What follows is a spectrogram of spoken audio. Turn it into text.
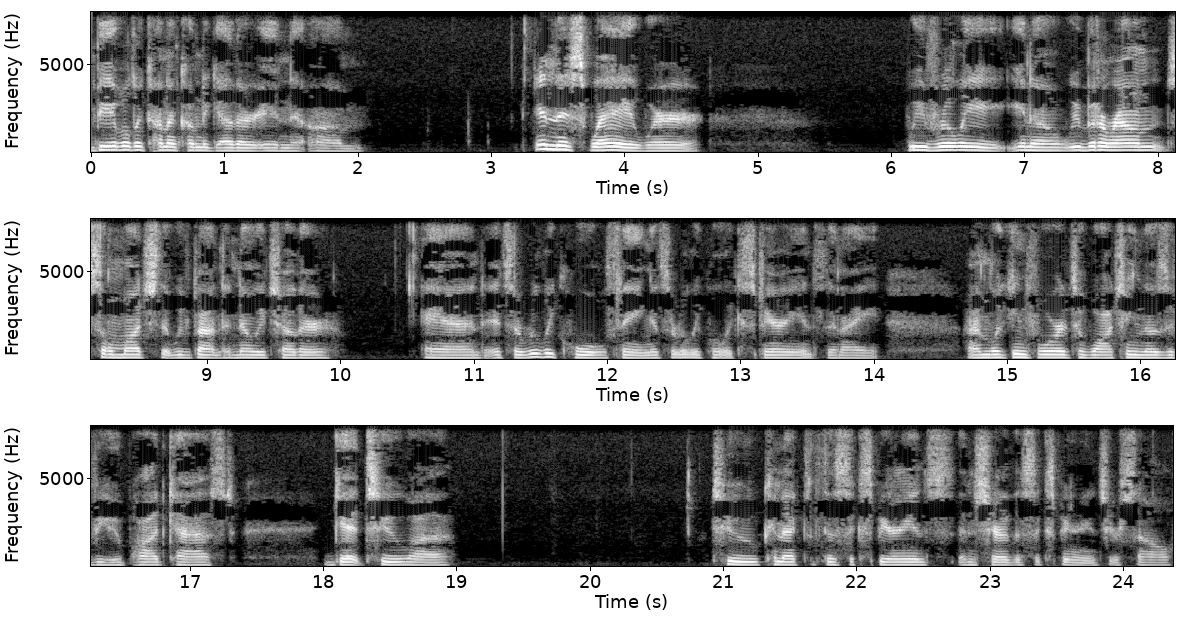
be able to kind of come together in um, in this way where we've really, you know, we've been around so much that we've gotten to know each other and it's a really cool thing. It's a really cool experience and I I'm looking forward to watching those of you who podcast get to uh to connect with this experience and share this experience yourself.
